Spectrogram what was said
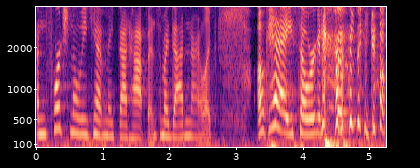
unfortunately, we can't make that happen. So my dad and I are like, okay, so we're gonna have to go.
